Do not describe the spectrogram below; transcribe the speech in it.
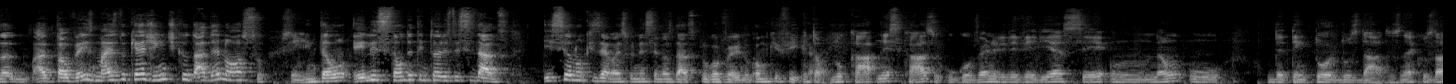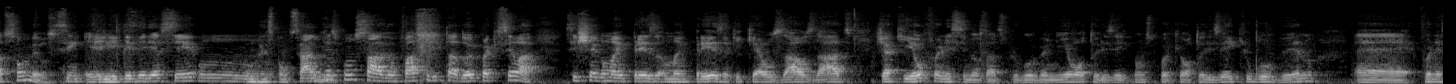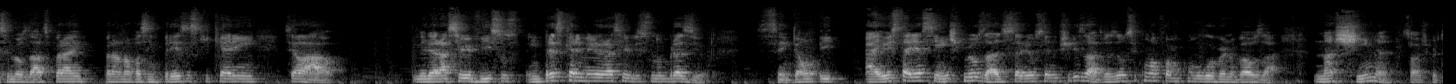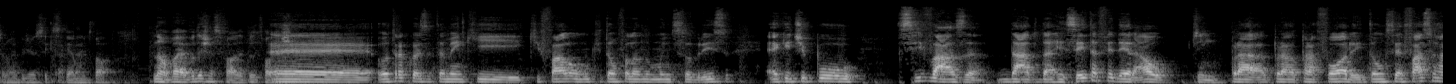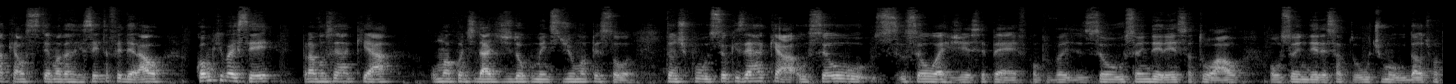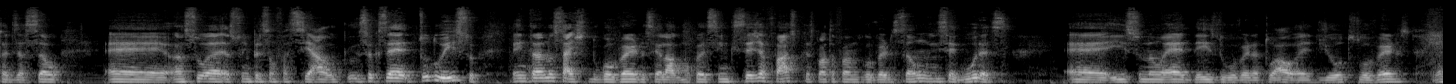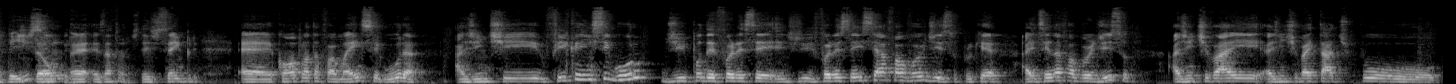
talvez mais do que a gente, que o dado é nosso. Sim. Então, eles são detentores desses dados. E se eu não quiser mais fornecer meus dados para o governo, como que fica? Então, no ca... nesse caso, o governo ele deveria ser um não o detentor dos dados, né? Que os dados são meus. Sim, ele, ele- deveria ser um Um responsável? um responsável, um facilitador para que, sei lá, se chega uma empresa, uma empresa que quer usar os dados, já que eu forneci meus dados para o governo e eu autorizei, vamos supor que eu autorizei que o governo é, forneça meus dados para novas empresas que querem, sei lá, melhorar serviços, empresas que querem melhorar serviços no Brasil. Sim. Então, e, aí eu estaria ciente que meus dados estariam sendo utilizados, mas eu não sei como a forma como o governo vai usar. Na China, só te cortando rapidinho, eu sei que você quer muito falar. Não, vai, eu vou deixar você falar, depois eu falo. É, outra coisa também que, que falam, que estão falando muito sobre isso, é que, tipo, se vaza dado da Receita Federal Sim. pra, pra, pra fora, então se é fácil hackear o sistema da Receita Federal, como que vai ser pra você hackear uma quantidade de documentos de uma pessoa? Então, tipo, se eu quiser hackear o seu, o seu RG, CPF, o seu, o seu endereço atual, ou o seu endereço último, da última atualização, é, a, sua, a sua impressão facial, se eu quiser tudo isso, entrar no site do governo, sei lá, alguma coisa assim, que seja fácil, porque as plataformas do governo são inseguras, é, isso não é desde o governo atual, é de outros governos. É desde então, sempre. É, exatamente, desde sempre. É, como a plataforma é insegura, a gente fica inseguro de poder fornecer, de fornecer e ser a favor disso, porque a gente sendo a favor disso, a gente vai, a gente vai estar tipo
